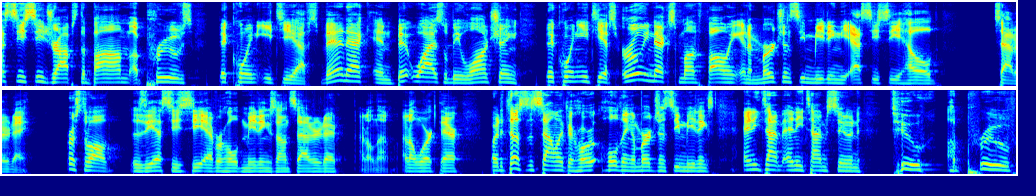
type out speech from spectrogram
SEC Drops the Bomb, Approves Bitcoin ETFs. VanEck and Bitwise will be launching Bitcoin ETFs early next month following an emergency meeting the SEC held Saturday. First of all, does the SEC ever hold meetings on Saturday? I don't know. I don't work there, but it doesn't sound like they're holding emergency meetings anytime, anytime soon to approve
